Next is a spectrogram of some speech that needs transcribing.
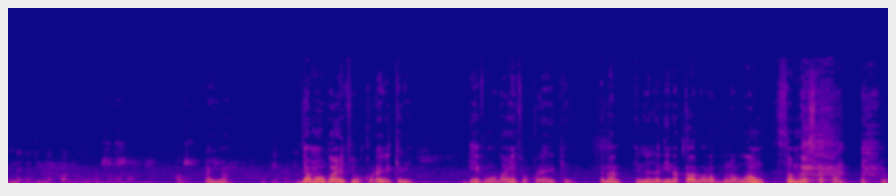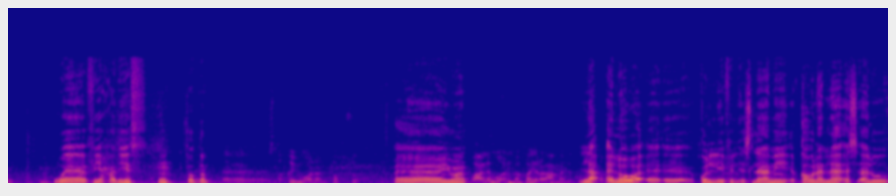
إن الذين قالوا ربنا الله أيوه. ده موضوعين في القرآن الكريم. جاي في موضوعين في القرآن الكريم. تمام؟ إن الذين قالوا ربنا الله ثم استقاموا. وفي حديث هم، اتفضل. آه، استقيموا ولن تحصوا. أيوه. واعلموا أن خير أعمالكم لا. اللي هو آه، آه، قل لي في الإسلام قولا لا أسأل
